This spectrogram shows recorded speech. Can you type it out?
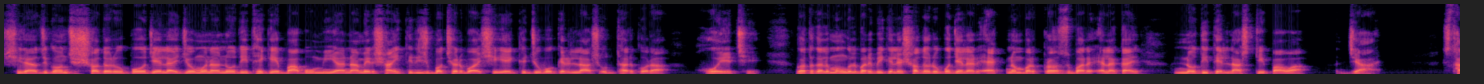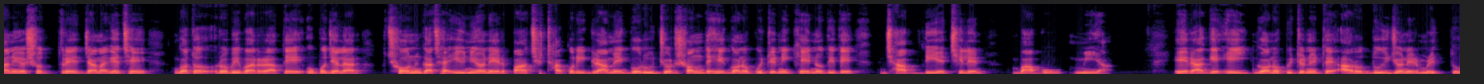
সিরাজগঞ্জ সদর উপজেলায় যমুনা নদী থেকে বাবু মিয়া নামের সাঁত্রিশ বছর বয়সী এক যুবকের লাশ উদ্ধার করা হয়েছে। গতকাল মঙ্গলবার বিকেলে সদর উপজেলার এক নম্বর ক্রসবার এলাকায় নদীতে লাশটি পাওয়া যায়। স্থানীয় সূত্রে জানা গেছে, গত রবিবার রাতে উপজেলার ছনগাছা ইউনিয়নের পাঁচ ঠাকুরি গ্রামে গরুচোর সন্দেহে গণপিটুনি খেয়ে নদীতে ঝাঁপ দিয়েছিলেন বাবু মিয়া। এর আগে এই গণপিটুনিতে আরও দুইজনের মৃত্যু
